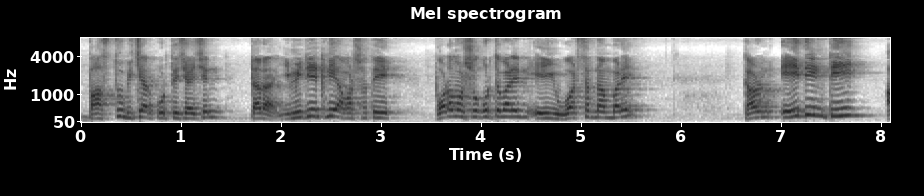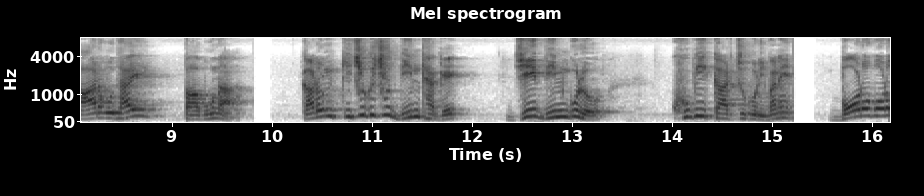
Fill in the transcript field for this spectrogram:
বাস্তু বিচার করতে চাইছেন, তারা ইমিডিয়েটলি আমার সাথে পরামর্শ করতে পারেন এই হোয়াটসঅ্যাপ নাম্বারে কারণ এই দিনটি আর বোধহয় পাবো না। কারণ কিছু কিছু দিন থাকে, যে দিনগুলো খুবই কার্যকরী। মানে বড় বড়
